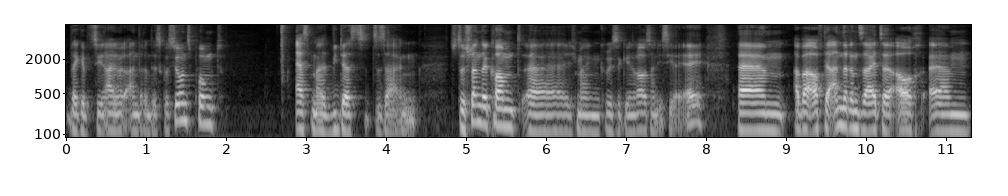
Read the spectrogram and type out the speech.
da gibt es den einen oder anderen Diskussionspunkt. Erstmal, wie das sozusagen zustande kommt. Äh, ich meine, Grüße gehen raus an die CIA. Ähm, aber auf der anderen Seite auch ähm,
